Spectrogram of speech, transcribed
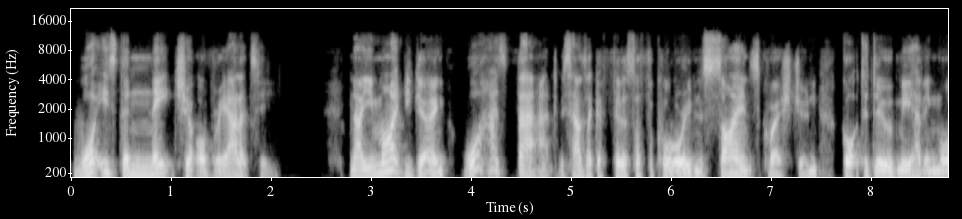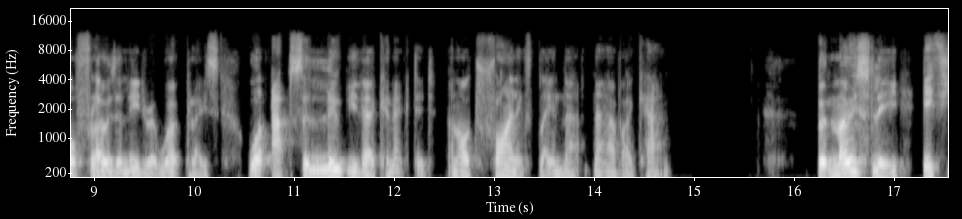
What is the nature of reality? Now you might be going what has that it sounds like a philosophical or even science question got to do with me having more flow as a leader at workplace? Well absolutely they're connected and i'll try and explain that now if i can but mostly, if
